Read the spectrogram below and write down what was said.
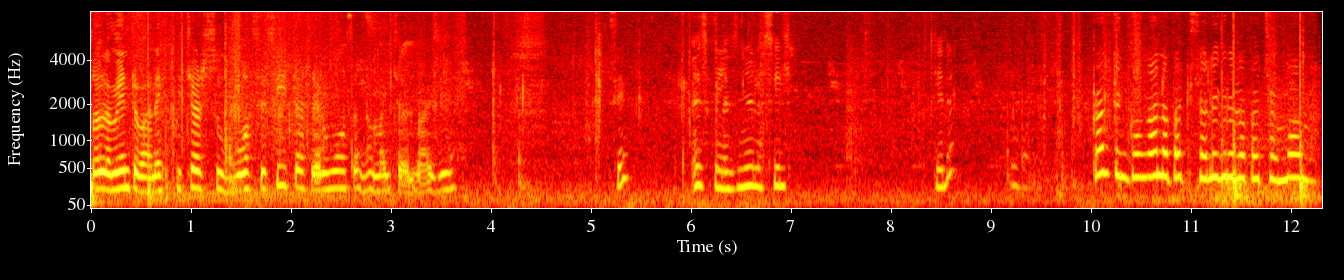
solamente van a escuchar sus vocecitas hermosas, la mancha del valle. ¿Sí? Es que le enseñó la Sil. ¿Quiere? Canten con Ana para que se alegre la Pachamama.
